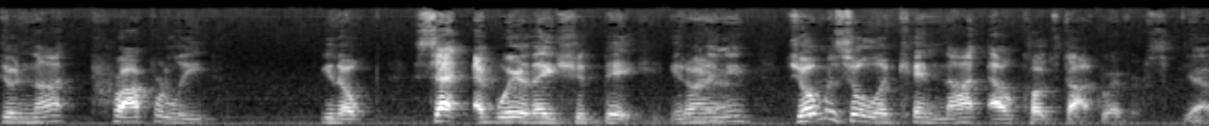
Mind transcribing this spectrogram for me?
they're not properly, you know, set at where they should be. You know what I mean? Joe Mazzulla cannot outcoach Doc Rivers. yeah,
